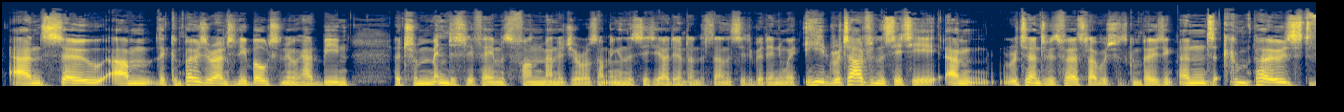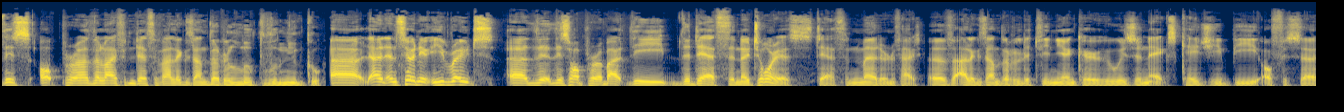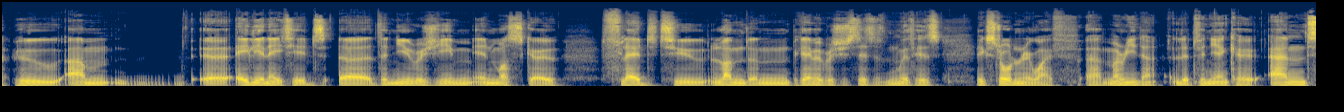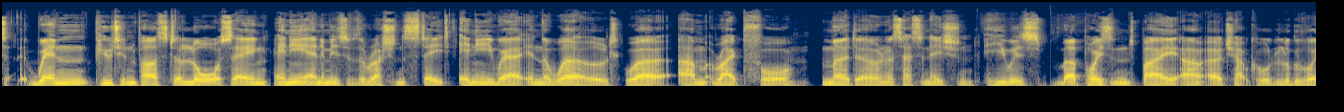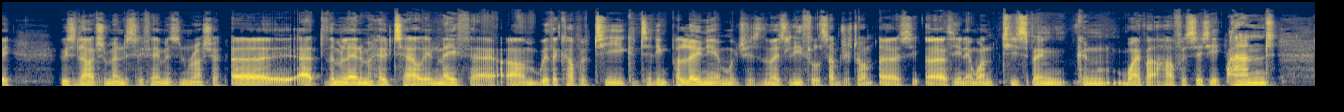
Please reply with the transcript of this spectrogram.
And so um, the composer Anthony Bolton, who had been a tremendously famous fund manager or something in the city. I don't understand the city, but anyway, he'd retired from the city and returned to his first love, which was composing, and composed this opera, The Life and Death of Alexander Litvinenko. Uh, and, and, so he wrote uh, the, this opera about the, the death, the notorious death and murder, in fact, of Alexander Litvinenko, who was an ex KGB officer who um, uh, alienated uh, the new regime in Moscow fled to London, became a British citizen with his extraordinary wife, uh, Marina Litvinenko. And when Putin passed a law saying any enemies of the Russian state anywhere in the world were um, ripe for murder or an assassination, he was uh, poisoned by uh, a chap called Lugovoy who's now tremendously famous in Russia, uh, at the Millennium Hotel in Mayfair um, with a cup of tea containing polonium, which is the most lethal subject on Earth. Earth you know, one teaspoon can wipe out half a city. And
